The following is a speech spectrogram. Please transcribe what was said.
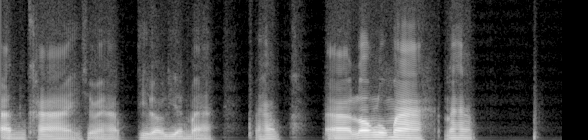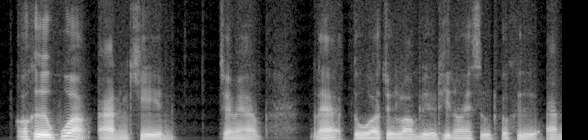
อันคายใช่ไหมครับ ที่เราเรียนมานะครับอ่าลองลงมานะครับ ก็คือพวกอันเคนใช่ไหมครับ และตัวจุดหลอมเหลวที่น้อยสุดก็คืออัน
